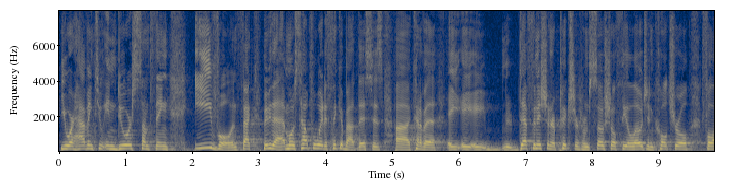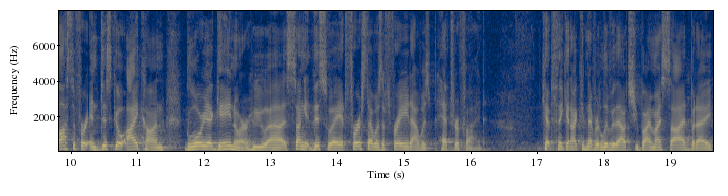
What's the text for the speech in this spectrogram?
you are having to endure something evil. In fact, maybe the most helpful way to think about this is uh, kind of a, a, a definition or picture from social theologian, cultural philosopher, and disco icon Gloria Gaynor, who uh, sung it this way At first, I was afraid, I was petrified. Kept thinking I could never live without you by my side, but I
